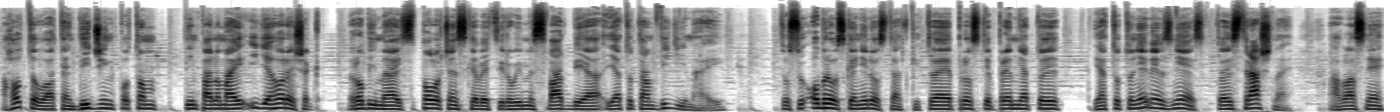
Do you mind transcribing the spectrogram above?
A hotovo. A ten DJing potom tým pádom aj ide hore, však robíme aj spoločenské veci, robíme svadby a ja to tam vidím, hej. To sú obrovské nedostatky. To je proste pre mňa, to je, ja toto neviem zniesť. To je strašné. A vlastne e,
